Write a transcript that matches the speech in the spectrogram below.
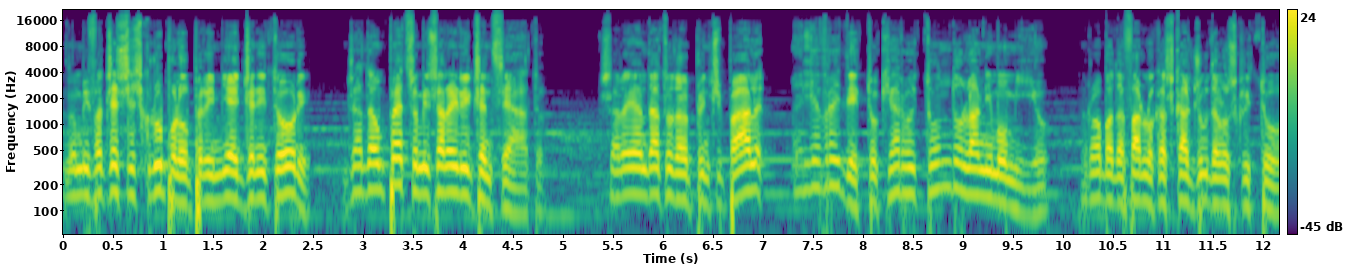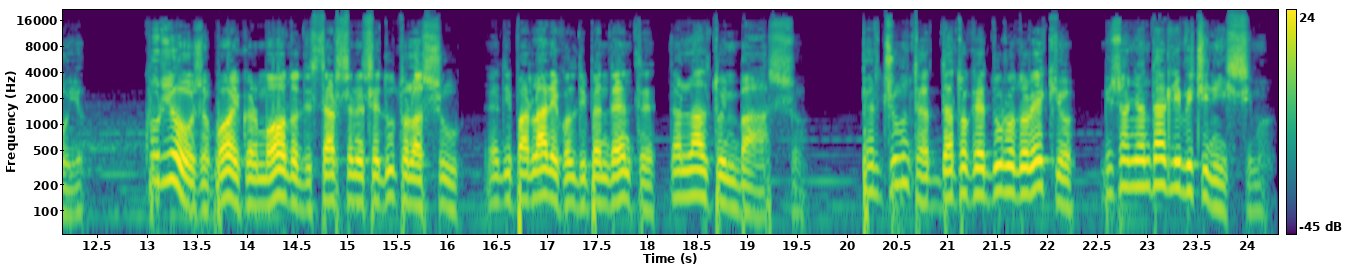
Non mi facessi scrupolo per i miei genitori, già da un pezzo mi sarei licenziato. Sarei andato dal principale e gli avrei detto chiaro e tondo l'animo mio, roba da farlo cascar giù dallo scrittoio. Curioso poi quel modo di starsene seduto lassù e di parlare col dipendente dall'alto in basso. Per giunta, dato che è duro d'orecchio, bisogna andargli vicinissimo.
